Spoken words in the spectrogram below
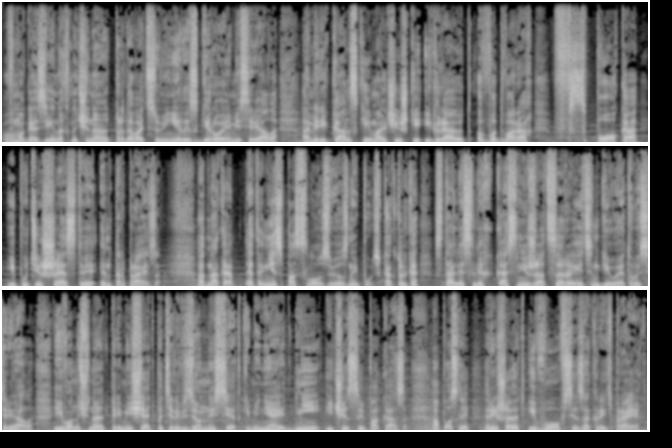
В магазинах начинают продавать сувениры с героями сериала. Американские мальчишки играют во дворах в Спока и путешествие Энтерпрайза. Однако это не спасло «Звездный путь». Как только стали слегка снижаться рейтинги у этого сериала, его начинают перемещать по телевизионной сетке, меняя дни и часы показа. А после решают и вовсе закрыть проект.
